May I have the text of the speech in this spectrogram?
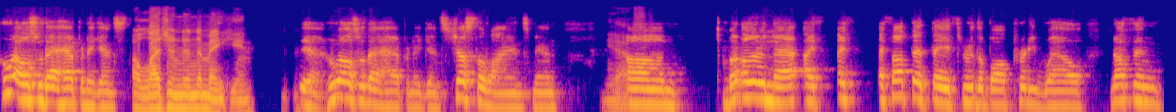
who else would that happen against? A legend in the making. Yeah. Who else would that happen against? Just the Lions, man. Yeah. Um, but other than that, I, I I thought that they threw the ball pretty well. Nothing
